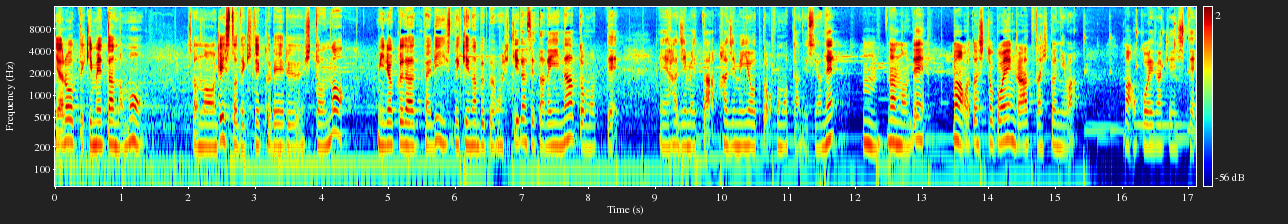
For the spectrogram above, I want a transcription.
やろうって決めたのもそのゲストで来てくれる人の魅力だったり素敵な部分を引き出せたらいいなと思って、え、始めた始めようと思ったんですよね。うん、なのでまあ私とご縁があった人には、まあ、お声がけして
